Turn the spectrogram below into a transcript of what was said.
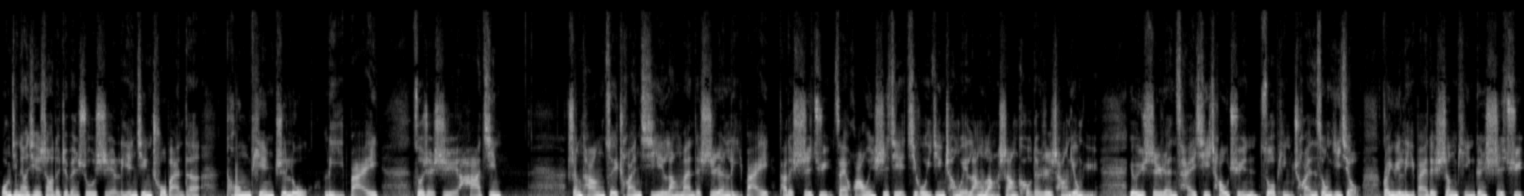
我们今天要介绍的这本书是联经出版的《通天之路》，李白，作者是哈金。盛唐最传奇浪漫的诗人李白，他的诗句在华文世界几乎已经成为朗朗上口的日常用语。由于诗人才气超群，作品传颂已久，关于李白的生平跟逝去，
